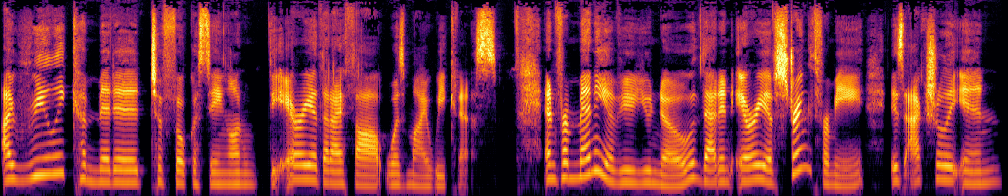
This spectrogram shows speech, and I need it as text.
I really committed to focusing on the area that I thought was my weakness. And for many of you, you know that an area of strength for me is actually in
